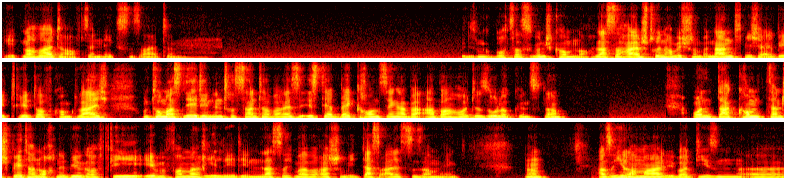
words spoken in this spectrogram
Geht noch weiter auf der nächsten Seite zu diesem Geburtstagswunsch kommen noch. Lasse Halmström habe ich schon benannt, Michael B. Tretow kommt gleich. Und Thomas Ledin, interessanterweise, ist der Background-Sänger bei ABBA, heute Solokünstler. Und da kommt dann später noch eine Biografie eben von Marie Ledin. Lasst euch mal überraschen, wie das alles zusammenhängt. Ne? Also hier nochmal über diesen äh,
